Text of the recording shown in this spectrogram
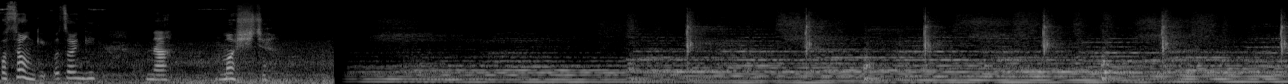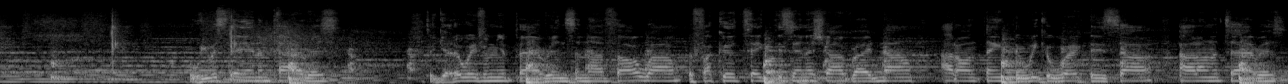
posągi, posągi na moście. We were staying in Paris to get away from your parents. And I thought, wow, if I could take this in a shot right now, I don't think that we could work this out out on the terrace.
